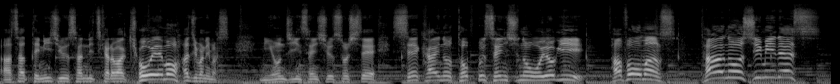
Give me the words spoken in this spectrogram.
あさって23日からは競泳も始まります。日本人選手そして世界のトップ選手の泳ぎパフォーマンス楽しみです。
